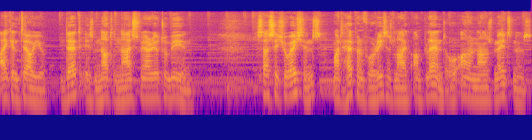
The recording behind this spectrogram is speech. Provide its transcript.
I can tell you, that is not a nice scenario to be in. Such situations might happen for reasons like unplanned or unannounced maintenance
